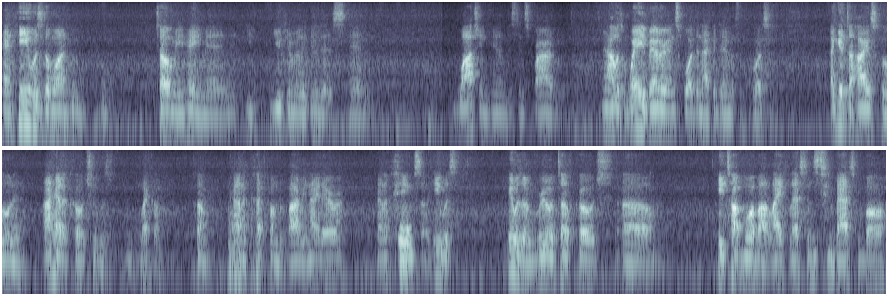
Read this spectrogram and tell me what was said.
and he was the one who told me, "Hey, man, you, can really do this." And watching him just inspired me. And I was way better in sport than academics, of course. I get to high school, and I had a coach who was like a kind of cut from the Bobby Knight era kind of thing. So he was he was a real tough coach. Um, he taught more about life lessons than basketball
